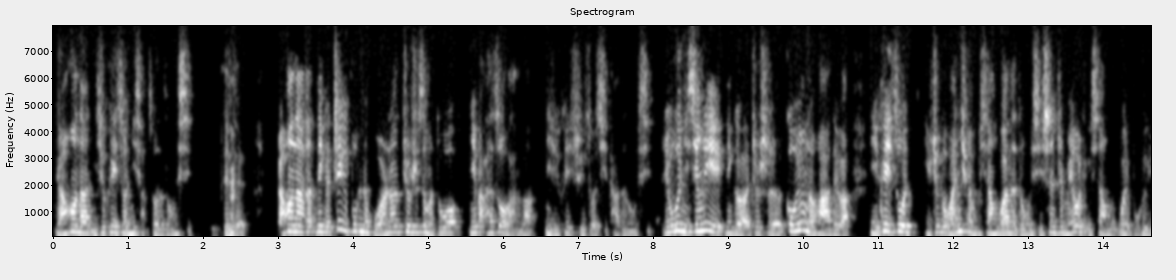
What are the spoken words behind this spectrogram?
然后呢，你就可以做你想做的东西，对不对？然后呢，那个这个部分的活儿呢，就是这么多，你把它做完了，你就可以去做其他的东西。如果你精力那个就是够用的话，对吧？你可以做与这个完全不相关的东西，甚至没有这个项目，我也不会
